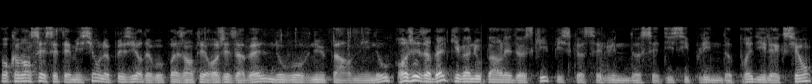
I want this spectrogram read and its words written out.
Pour commencer cette émission, le plaisir de vous présenter Roger Zabel, nouveau venu parmi nous. Roger Zabel qui va nous parler de ski puisque c'est l'une de ses disciplines de prédilection.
